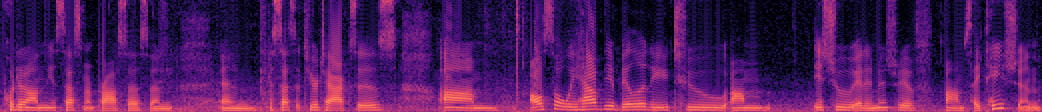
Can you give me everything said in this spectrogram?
put it on the assessment process and, and assess it to your taxes. Um, Also, we have the ability to um, issue an administrative um, citation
